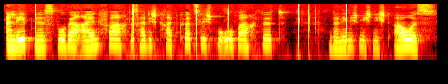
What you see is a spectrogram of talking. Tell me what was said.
Erlebnis, wo wir einfach, das hatte ich gerade kürzlich beobachtet, und da nehme ich mich nicht aus,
